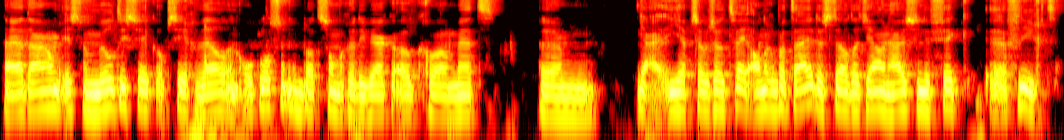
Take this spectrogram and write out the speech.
Nou ja, daarom is een multisig op zich wel een oplossing. Omdat sommigen die werken ook gewoon met... Um, ja, je hebt sowieso twee andere partijen. Dus stel dat jouw huis in de fik vliegt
